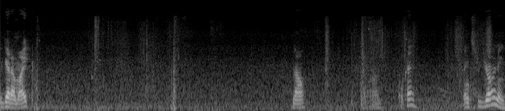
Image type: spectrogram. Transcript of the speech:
You got a mic? No? Um, okay. Thanks for joining.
